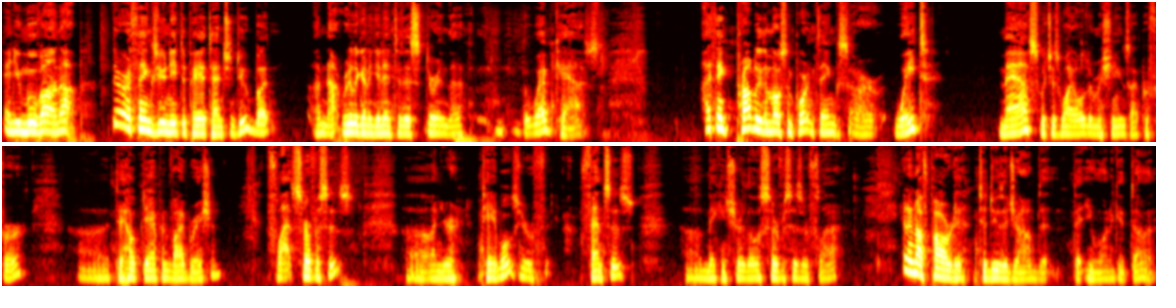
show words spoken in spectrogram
And you move on up. There are things you need to pay attention to, but I'm not really going to get into this during the, the webcast. I think probably the most important things are weight, mass, which is why older machines I prefer uh, to help dampen vibration, flat surfaces uh, on your tables, your f- fences, uh, making sure those surfaces are flat, and enough power to, to do the job that, that you want to get done.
